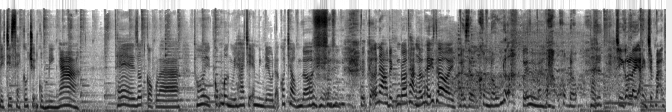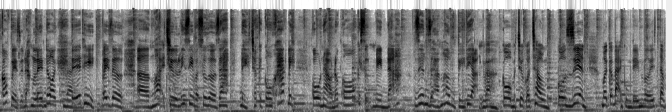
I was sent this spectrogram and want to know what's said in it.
để chia sẻ câu chuyện của mình nha. Thế rốt cục là thôi cũng mừng vì hai chị em mình đều đã có chồng rồi. Cỡ, cỡ nào thì cũng có thằng nó lấy rồi. Bây giờ không nấu nữa. Bây giờ Ừ. bảo không nấu. Thật. Chỉ có lấy ảnh trên mạng cóp về rồi đăng lên thôi. Vâng. thế thì bây giờ ờ, ngoại trừ Lizzy và Sugar ra để cho cái cô khác đi. Cô nào nó có cái sự nền nã duyên dáng hơn một tí đi ạ. Và cô mà chưa có chồng, cô Duyên. Mời các bạn cùng đến với tập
